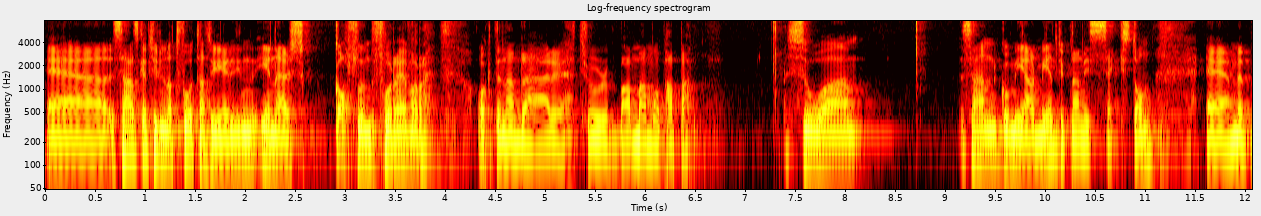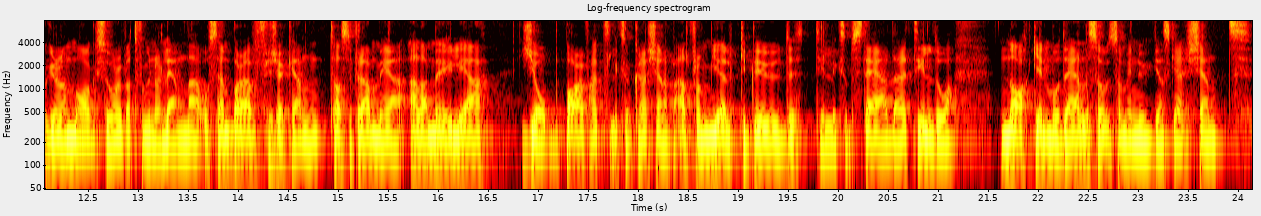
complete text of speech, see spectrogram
Eh, så han ska tydligen ha två tatueringar. Den ena är Scotland forever och den andra är, jag tror, bara mamma och pappa. Så, så han går med i armén typ när han är 16. Eh, men på grund av magsår var tvungen att lämna och sen bara försöker han ta sig fram med alla möjliga jobb bara för att liksom kunna tjäna på allt från mjölkbud till liksom städare till då nakenmodell som, som vi nu ganska känt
